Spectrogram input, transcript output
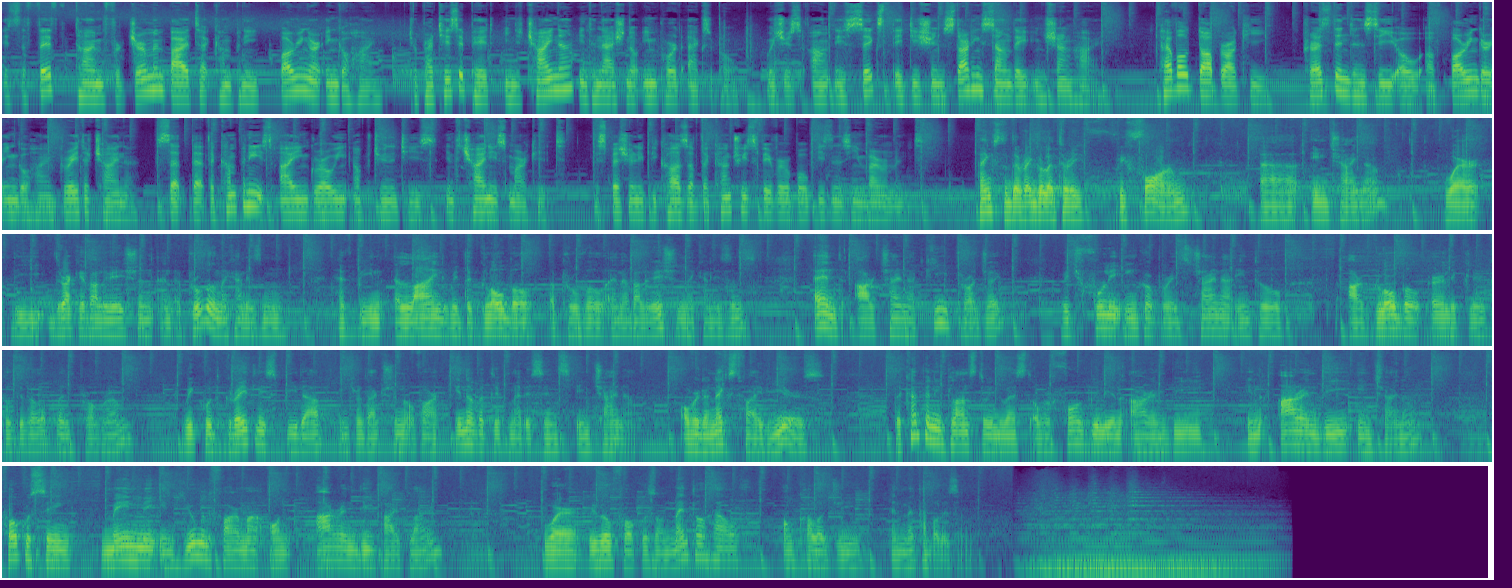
It's the fifth time for German biotech company Boehringer Ingelheim to participate in the China International Import Expo, which is on its sixth edition starting Sunday in Shanghai. Pavel Dobrocky, President and CEO of Boehringer Ingelheim Greater China, said that the company is eyeing growing opportunities in the Chinese market, especially because of the country's favorable business environment. Thanks to the regulatory reform uh, in China, where the drug evaluation and approval mechanism have been aligned with the global approval and evaluation mechanisms, and our China Key project, which fully incorporates China into our global early clinical development program, we could greatly speed up introduction of our innovative medicines in China. Over the next five years, the company plans to invest over 4 billion RMB in R&D in China focusing mainly in human pharma on R&D pipeline, where we will focus on mental health, oncology, and metabolism.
